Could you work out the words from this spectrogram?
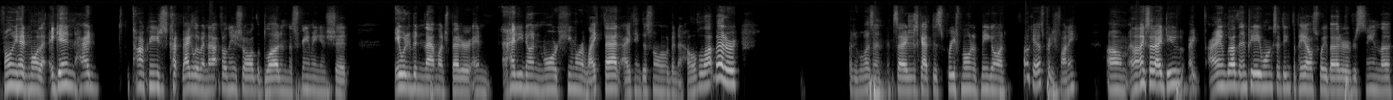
if only we had more of that. Again, had Tom Green just cut back a little bit, not felt need to show all the blood and the screaming and shit, it would have been that much better. And had he done more humor like that, I think this one would have been a hell of a lot better. But it wasn't. And so I just got this brief moment of me going, okay, that's pretty funny. Um, and like I said, I do, I, I am glad the MPA won because I think the payoff's way better. Just seeing the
